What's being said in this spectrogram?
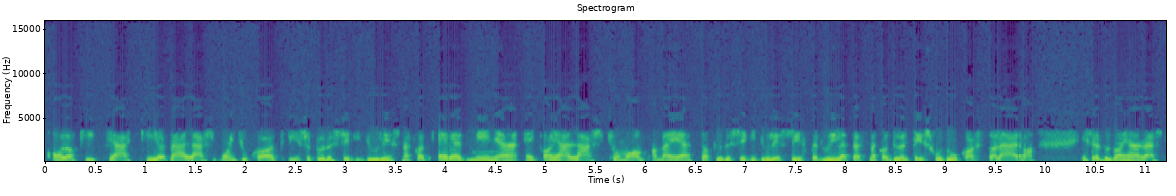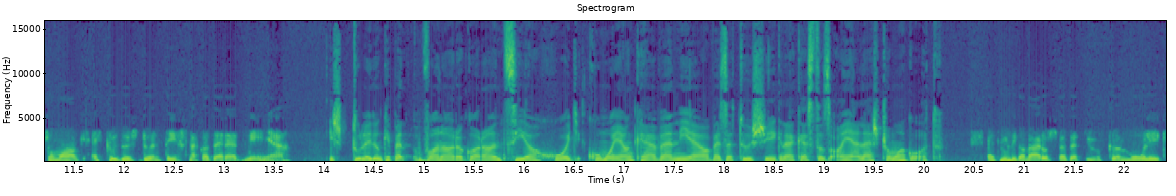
alakítják ki az álláspontjukat, és a közösségi gyűlésnek az eredménye egy ajánláscsomag, amelyet a közösségi gyűlés résztvevői letesznek a döntéshozók asztalára. És ez az ajánláscsomag egy közös döntésnek az eredménye. És tulajdonképpen van arra garancia, hogy komolyan kell vennie a vezetőségnek ezt az ajánláscsomagot? Ez mindig a városvezetőkön múlik.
